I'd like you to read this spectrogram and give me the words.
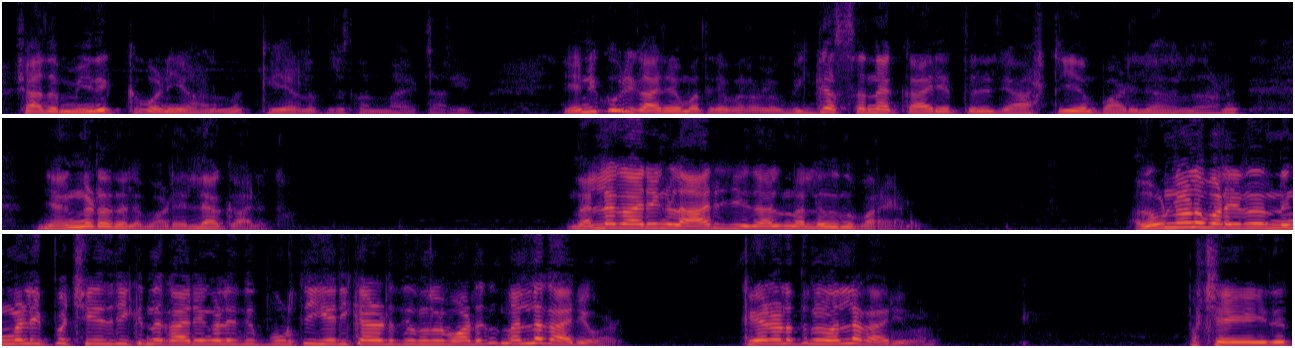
പക്ഷെ അത് മിനുക്ക് പണിയാണെന്ന് കേരളത്തിൽ നന്നായിട്ട് അറിയാം. എനിക്കൊരു കാര്യം മാത്രമേ പറയുള്ളൂ വികസന കാര്യത്തിൽ രാഷ്ട്രീയം പാടില്ല എന്നുള്ളതാണ് ഞങ്ങളുടെ നിലപാട് എല്ലാ കാലത്തും. നല്ല കാര്യങ്ങൾ ആര് ചെയ്താലും നല്ലതെന്ന് പറയണം. അതുകൊണ്ടാണ് പറയുന്നത് നിങ്ങൾ ഇപ്പോൾ ചെയ്തിരിക്കുന്ന കാര്യങ്ങൾ ഇത് പൂർത്തീകരിക്കാനെടുത്ത നിലപാട് നല്ല കാര്യമാണ്. കേരളത്തിന് നല്ല കാര്യമാണ്. പക്ഷേ ഇത്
